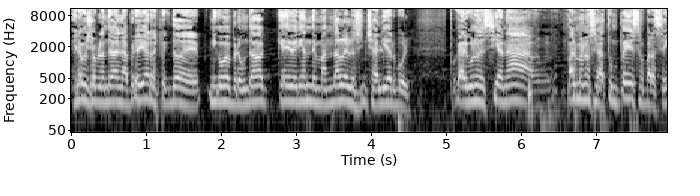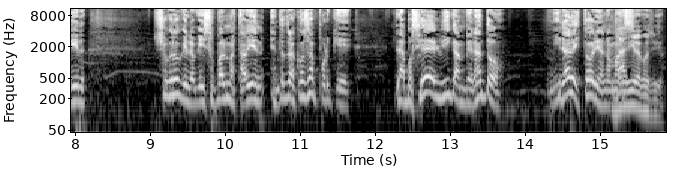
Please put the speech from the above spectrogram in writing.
es lo que yo planteaba en la previa respecto de. Nico me preguntaba qué deberían demandarle los hinchas de Liverpool. Porque algunos decían, ah, Palma no se gastó un peso para seguir. Yo creo que lo que hizo Palma está bien, entre otras cosas porque la posibilidad del bicampeonato, mirá la historia nomás. Nadie lo consiguió.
